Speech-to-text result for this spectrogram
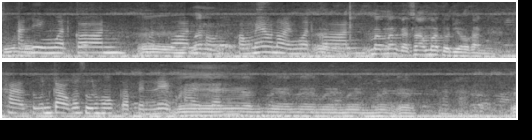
ศูนย์อันนี้งวดก่อนเองวอดก่อนมัน ของของแมวหน่อยงวดเออก่อนมันมันก็ซ้ำมาตัวเดียวกันค่ะศูนย์เก้ากับศูนย์หกกับเป็นเลขแม่คล้ายกันนแม่นแม่นแม่นแม่นแม่นเออนะคะเอ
